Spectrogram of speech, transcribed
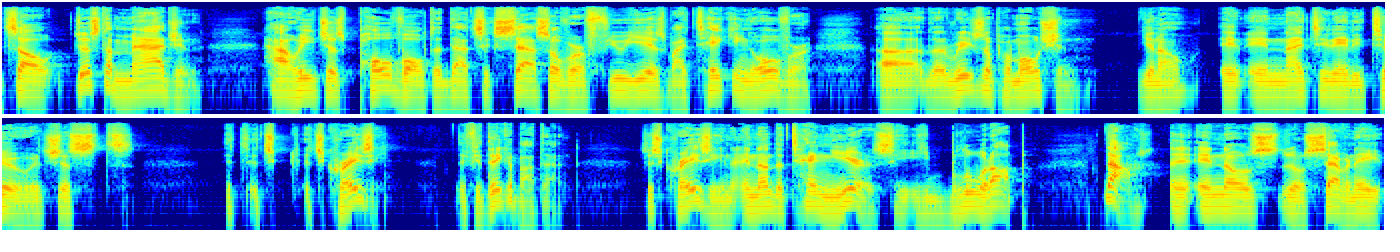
so just imagine how he just pole vaulted that success over a few years by taking over uh, the regional promotion. You know, in, in 1982, it's just it, it's it's crazy if you think about that just crazy. In, in under 10 years, he, he blew it up. Now, in, in those you know, seven, eight,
